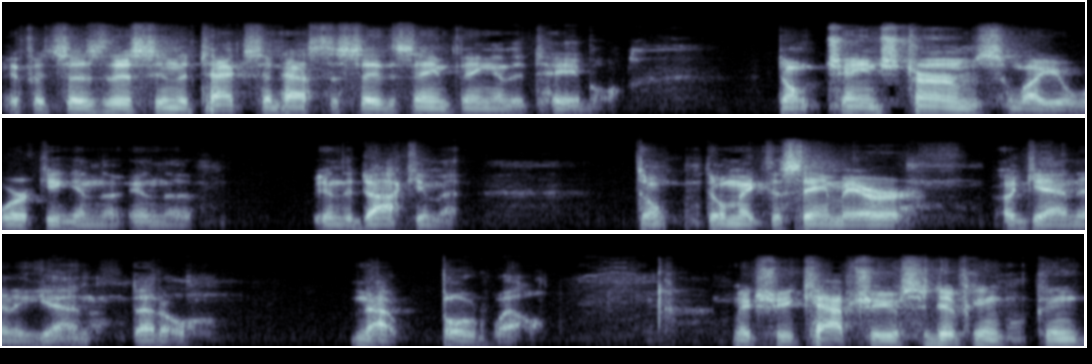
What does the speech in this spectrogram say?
If it says this in the text, it has to say the same thing in the table. Don't change terms while you're working in the in the in the document don't don't make the same error again and again. That'll not bode well. Make sure you capture your significant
